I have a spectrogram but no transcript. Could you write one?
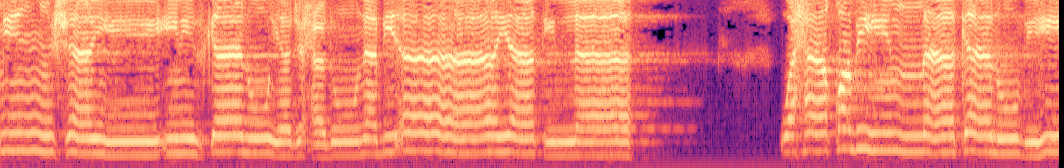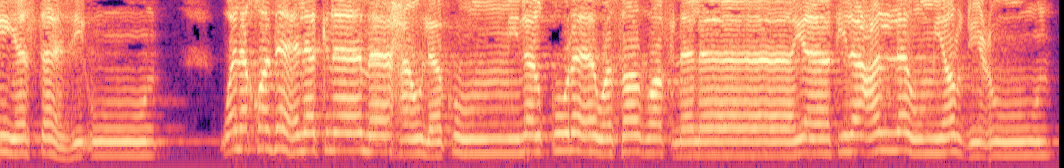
من شيء إذ كانوا يجحدون بآيات الله وحاق بهم ما كانوا به يستهزئون. ولقد أهلكنا ما حولكم من القرى وصرفنا الآيات لعلهم يرجعون.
